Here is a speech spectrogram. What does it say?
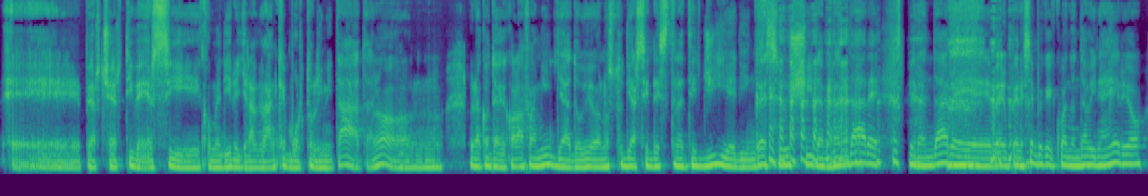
e per certi versi, come dire, gliel'aveva anche molto limitata. No? Lui racconta che con la famiglia doveva dovevano studiarsi le strategie di ingresso e uscita per andare, per, andare per, esempio che quando andava in aereo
